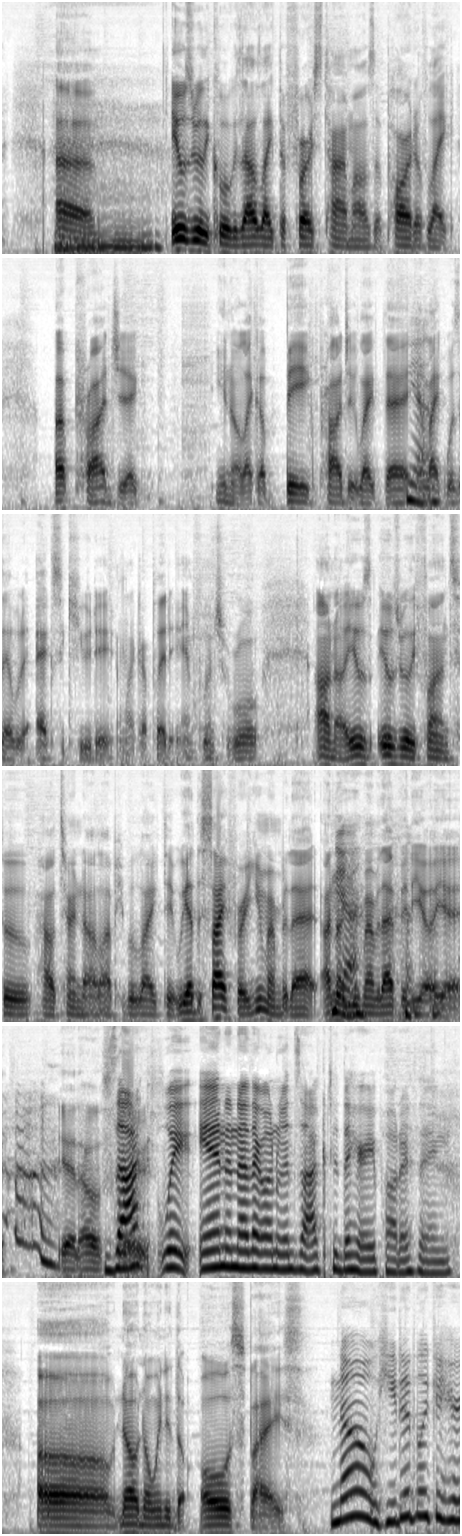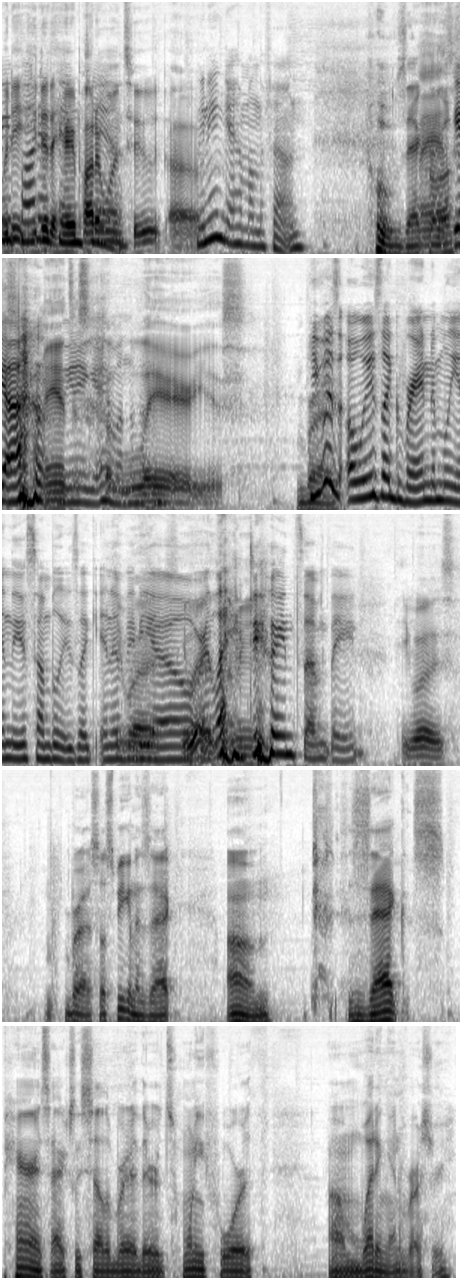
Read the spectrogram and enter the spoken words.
Ah. Um, it was really cool because that was like the first time I was a part of like a project, you know, like a big project like that, Yeah. and like was able to execute it, and like I played an influential role. I don't know. It was it was really fun too. How it turned out, a lot of people liked it. We had the cipher. You remember that? I know Yeah. you remember that video. Yeah, yeah, that was Zach, hilarious. wait, and another one when Zach did the Harry Potter thing. Oh no, no, we did the Old Spice. No, he did like a Harry did, Potter. he did a Harry Potter too. one too. Uh, We need to get him on the phone. Who, Zach man, Cross? Yeah, man, we it's need to get him on the phone. hilarious. He was always like randomly in the assemblies, like in a He was. video or like I mean- doing something. He was. Bruh, so speaking of Zach, um, Zach's parents actually celebrated their 24th um, wedding anniversary.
